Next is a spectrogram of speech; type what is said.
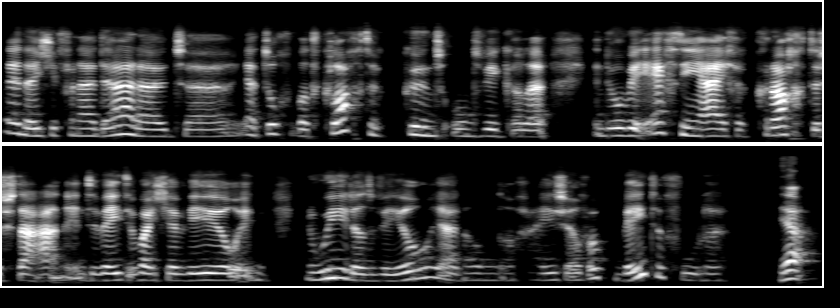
Hè, dat je vanuit daaruit eh, ja, toch wat klachten kunt ontwikkelen. En door weer echt in je eigen kracht te staan en te weten wat je wil en, hoe je dat wil, ja, dan, dan ga je jezelf ook beter voelen. Ja,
